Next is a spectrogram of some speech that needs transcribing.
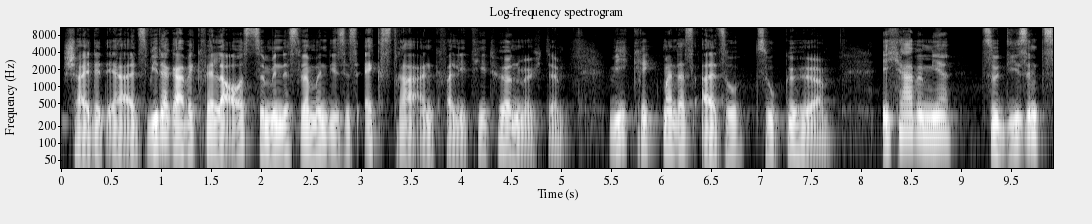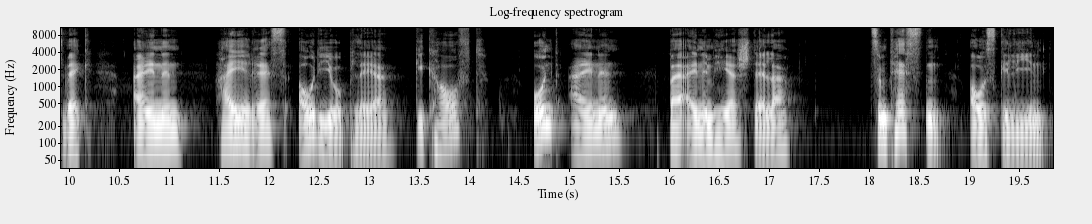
scheidet er als Wiedergabequelle aus, zumindest wenn man dieses Extra an Qualität hören möchte. Wie kriegt man das also zu Gehör? Ich habe mir zu diesem Zweck einen Hi-Res Audio Player gekauft und einen bei einem Hersteller zum Testen ausgeliehen.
